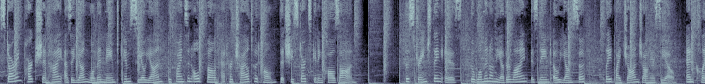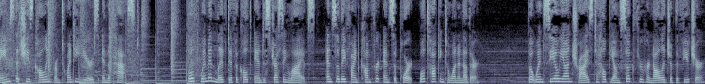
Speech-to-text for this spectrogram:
starring Park Shin-hye as a young woman named Kim Seo-yeon who finds an old phone at her childhood home that she starts getting calls on. The strange thing is, the woman on the other line is named Oh Young-suk, played by Jeon Jong-seo, and claims that she's calling from 20 years in the past. Both women live difficult and distressing lives, and so they find comfort and support while talking to one another. But when Seoyeon tries to help Young-suk through her knowledge of the future,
